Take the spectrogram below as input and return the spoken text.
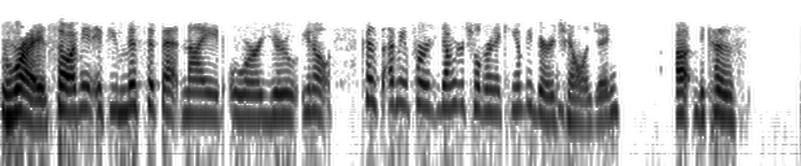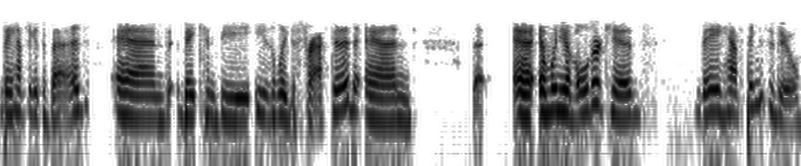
Right. So I mean, if you miss it that night, or you, you know, because I mean, for younger children, it can be very challenging uh, because they have to get to bed and they can be easily distracted, and and when you have older kids, they have things to do.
